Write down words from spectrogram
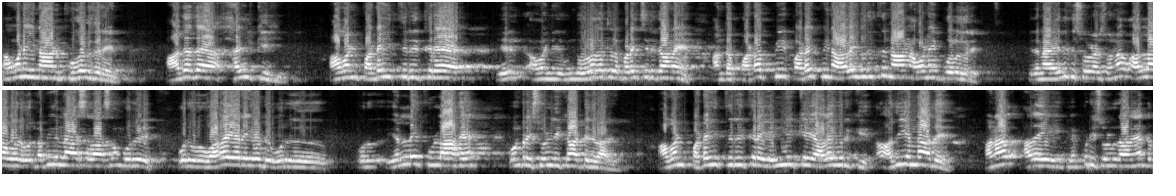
அவனை நான் புகழ்கிறேன். அதத ஹல்கிஹி. அவன் படைத்திருக்கிற அவன் இந்த உலகத்துல படைச்சிருக்கானே. அந்த படப்பி படைப்பின் அளவிற்கு நான் அவனை போலுகிறேன். இதை நான் எதுக்கு சொல்றேன்னு சொன்னா அல்லாஹ் ஒரு நபிகுல்லா சலாசம் ஒரு ஒரு வரையறையோடு ஒரு ஒரு எல்லைக்குள்ளாக ஒன்றை சொல்லி காட்டுகிறார்கள். அவன் படைத்திருக்கிற எண்ணிக்கை அளவிற்கு அது என்னது? ஆனால் அதை எப்படி சொல்றாங்க இந்த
